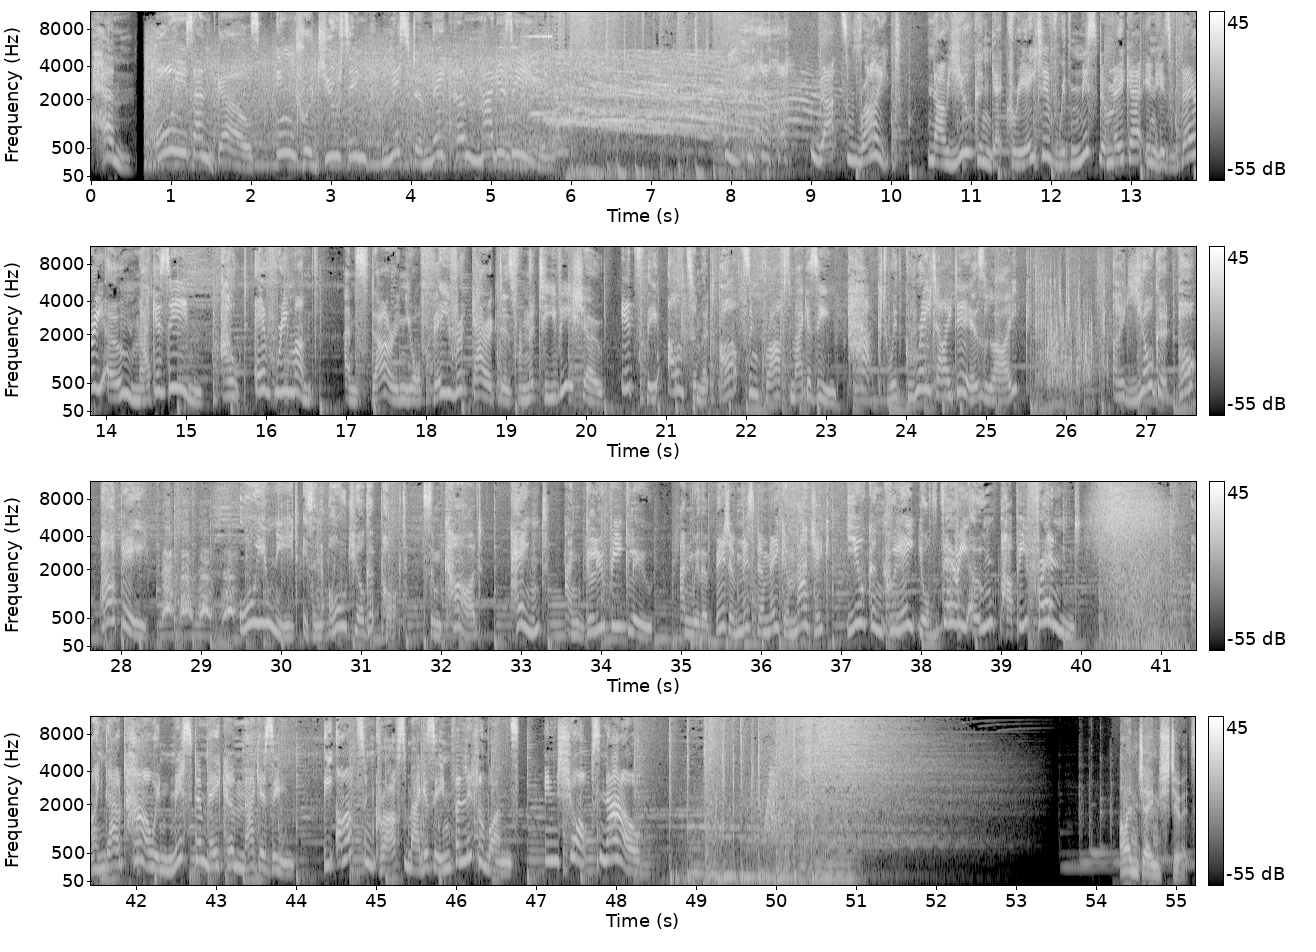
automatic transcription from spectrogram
Ahem. Boys and girls, introducing Mr. Maker Magazine. That's right. Now you can get creative with Mr. Maker in his very own magazine. Out every month and starring your favourite characters from the TV show. It's the ultimate arts and crafts magazine, packed with great ideas like a yogurt pot puppy. All you need is an old yogurt pot, some card, paint, and gloopy glue. And with a bit of Mr. Maker magic, you can create your very own puppy friend. Find out how in Mr. Maker magazine, the arts and crafts magazine for little ones. In shops now. I'm James Stewart,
